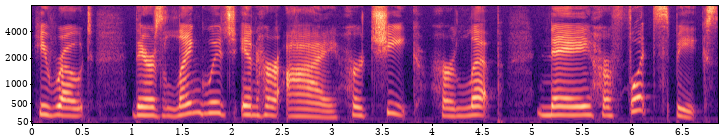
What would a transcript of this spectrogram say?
He wrote, There's language in her eye, her cheek, her lip. Nay, her foot speaks,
